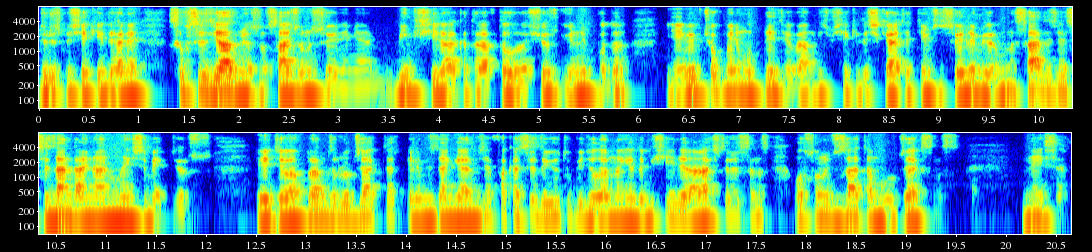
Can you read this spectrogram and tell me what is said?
dürüst bir şekilde hani sırf siz yazmıyorsunuz sadece onu söyleyeyim yani bin kişiyle arka tarafta uğraşıyoruz günlük bu da e, ve çok beni mutlu ediyor. Ben hiçbir şekilde şikayet ettiğim için söylemiyorum bunu. Sadece sizden de aynı anlayışı bekliyoruz. E, cevaplandırılacaktır elimizden geldiğince. Fakat siz de YouTube videolarına ya da bir şeyleri araştırırsanız o sonucu zaten bulacaksınız. Neyse.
